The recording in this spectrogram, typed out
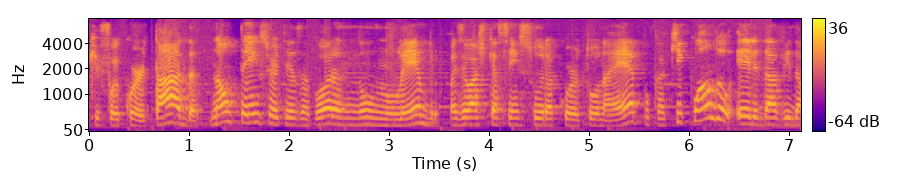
que foi cortada, não tenho certeza agora, não, não lembro, mas eu acho que a censura cortou na época, que quando ele dá vida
